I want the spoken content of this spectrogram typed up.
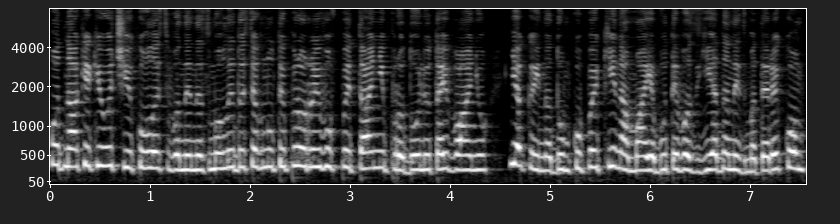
Однак, як і очікувалось, вони не змогли досягнути прориву в питанні про долю Тайваню, який, на думку Пекіна, має бути воз'єднаний з материком,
